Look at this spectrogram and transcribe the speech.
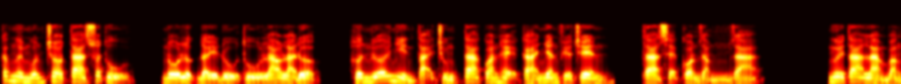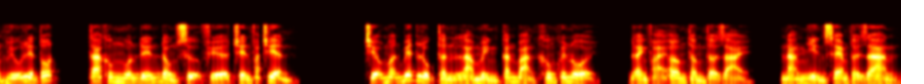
Các ngươi muốn cho ta xuất thủ, nỗ lực đầy đủ thù lao là được, hơn nữa nhìn tại chúng ta quan hệ cá nhân phía trên, ta sẽ còn giảm giá. Người ta làm bằng hữu liền tốt, ta không muốn đến đồng sự phía trên phát triển. Triệu mẫn biết lục thần là mình căn bản không khuyến nổi, đành phải âm thầm thở dài, nàng nhìn xem thời gian,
